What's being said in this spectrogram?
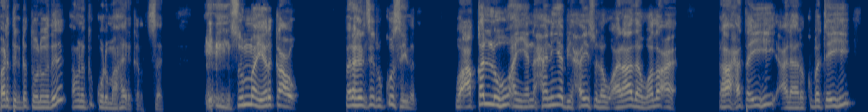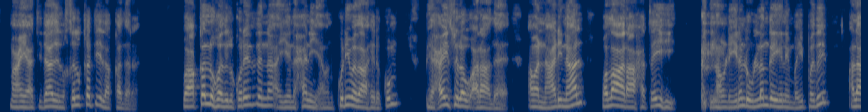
படுத்துக்கிட்டு தொழுவது அவனுக்கு கூடுமாக இருக்கிறது சரி. சும்ம ஏற்காவ் பிறகு ருக்கு செய்வது. அகல்லுஹு ஐயன் என்ஹனிய பிஹை சுலவ் அராத ஒத ராஹத்தைஹி அல ருக்குபத்தைஹி மாயாத்திதாதில் ஹில்கத்தி லக்கதர அக்கல்லுஹு அதில் குறைந்தது என்ன? அன் ஹனி அவன் குனிவதாக இருக்கும் பிஹை சுலவ் அராத அவன் நாடினால் ஒதா ராஹத்தைஹி அவனுடைய இரண்டு உள்ளங்கைகளையும் வைப்பது அலா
